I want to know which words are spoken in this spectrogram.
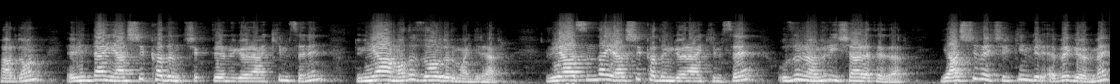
pardon, evinden yaşlı kadın çıktığını gören kimsenin dünya malı zor duruma girer. Rüyasında yaşlı kadın gören kimse uzun ömrü işaret eder. Yaşlı ve çirkin bir ebe görmek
